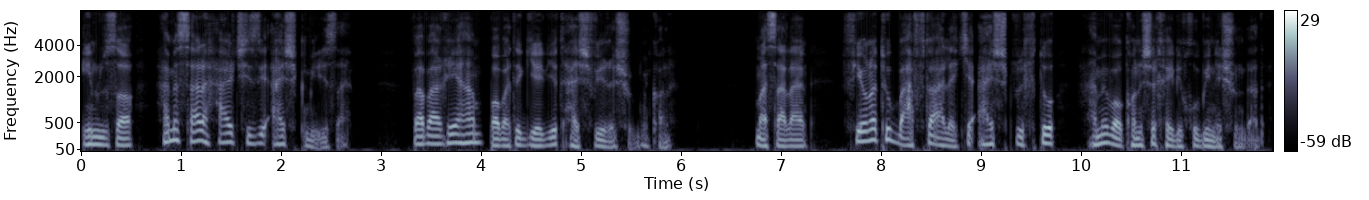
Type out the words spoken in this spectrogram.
این روزا همه سر هر چیزی اشک میریزن و بقیه هم بابت گریه تشویقشون می‌کنن. مثلا فیونا تو بفتا علکی اشک ریخت و همه واکنش خیلی خوبی نشون دادن.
